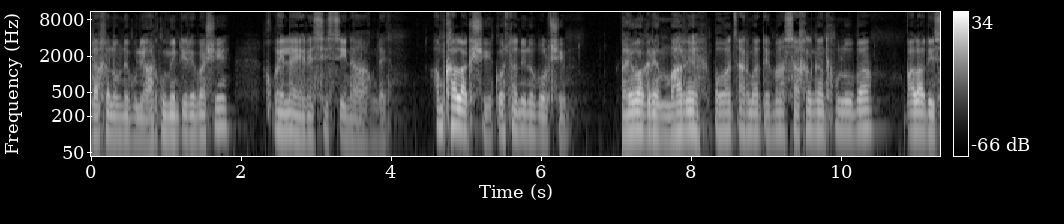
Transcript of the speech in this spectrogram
დახელოვნებული არგუმენტირებაში. ყველა ერესის წინააღმდეგ. ამ ქალაქში კონსტანტინოპოლში. ევაგრე მარე პოვა წარმატება სახელგანთქმულობა. პალადის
